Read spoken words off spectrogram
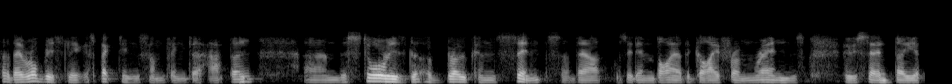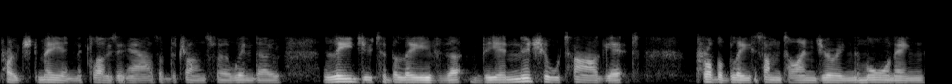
So they were obviously expecting something to happen. Um, the stories that have broken since about, was it Mbia, the guy from Rennes, who said they approached me in the closing hours of the transfer window, lead you to believe that the initial target probably sometime during the morning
